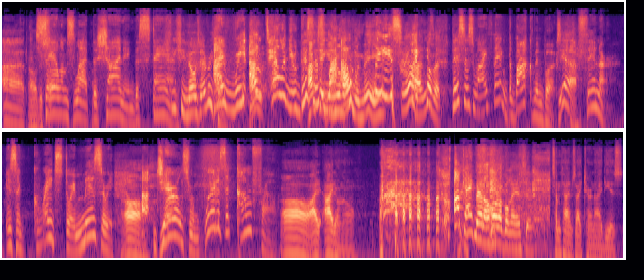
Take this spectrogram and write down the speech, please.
uh, Oh, Salem's Lot, The Shining, The Stand. See, she knows everything. I read. I'm, I'm- telling you, this is I'm is taking my, you home I'm- with me. Please, Yeah, I love it. This is my thing. The Bachman books. Yeah. Thinner is a great story. Misery. Oh. Uh, Gerald's Room. Where does it come from? Oh, I, I don't know. Okay. That a horrible answer? Sometimes I turn ideas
